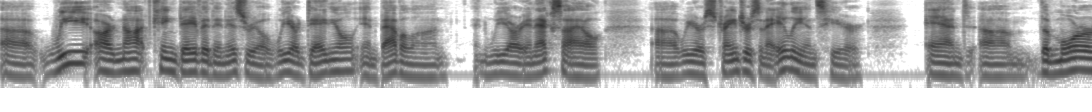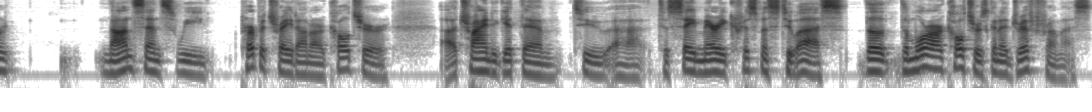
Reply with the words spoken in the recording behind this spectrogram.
Uh, we are not King David in Israel. We are Daniel in Babylon, and we are in exile. Uh, we are strangers and aliens here. And um, the more nonsense we perpetrate on our culture, uh, trying to get them to uh, to say Merry Christmas to us, the the more our culture is going to drift from us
